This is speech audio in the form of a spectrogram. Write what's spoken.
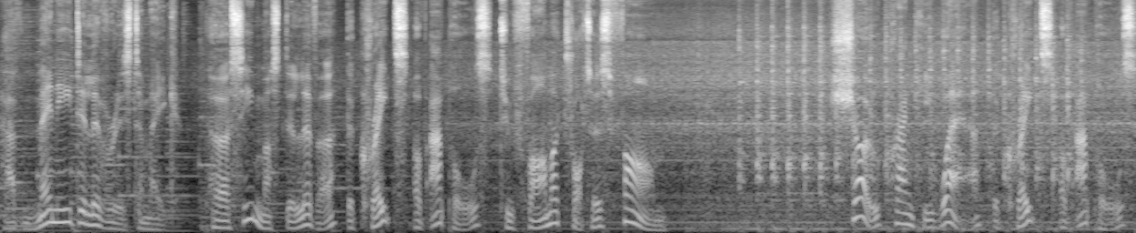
have many deliveries to make. Percy must deliver the crates of apples to Farmer Trotter's farm. Show Cranky where the crates of apples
